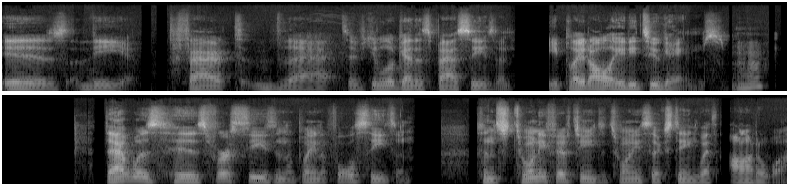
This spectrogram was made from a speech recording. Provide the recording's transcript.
is the fact that if you look at this past season, he played all 82 games. Mm-hmm. That was his first season of playing a full season since 2015 to 2016 with Ottawa.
